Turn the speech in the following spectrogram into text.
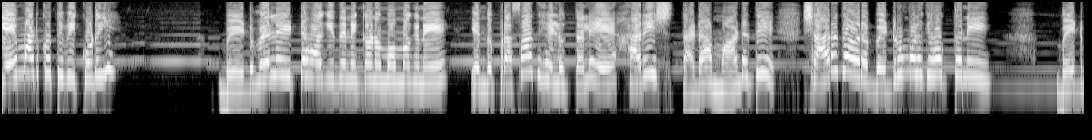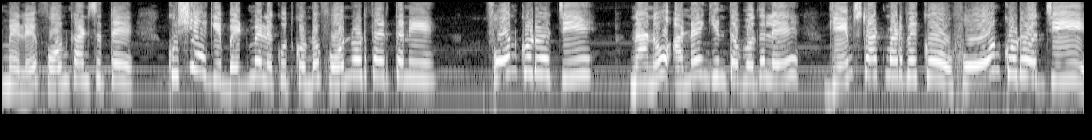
ಗೇಮ್ ಮಾಡ್ಕೋತೀವಿ ಕೊಡಿ. ಬೆಡ್ ಮೇಲೆ ಇಟ್ಟ ಹಾಗಿದ್ದೇನೆ ಕಣೋ ಮೊಮ್ಮಗನೇ. ಎಂದು ಪ್ರಸಾದ್ ಹೇಳುತ್ತಲೇ ಹರೀಶ್ ತಡ ಮಾಡದೆ ಶಾರದಾ ಅವರ ಬೆಡ್ರೂಮ್ ಒಳಗೆ ಹೋಗ್ತಾನೆ. ಬೆಡ್ ಮೇಲೆ ಫೋನ್ ಕಾಣಿಸುತ್ತೆ. ಖುಷಿಯಾಗಿ ಬೆಡ್ ಮೇಲೆ ಕೂತ್ಕೊಂಡು ಫೋನ್ ನೋಡ್ತಾ ಇರ್ತಾನೆ. ಫೋನ್ ಕೊಡು ಅಜ್ಜಿ. ನಾನು ಅಣ್ಣಗಿಂತ ಮೊದಲೇ ಗೇಮ್ ಸ್ಟಾರ್ಟ್ ಮಾಡಬೇಕು. ಫೋನ್ ಕೊಡು ಅಜ್ಜಿ.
